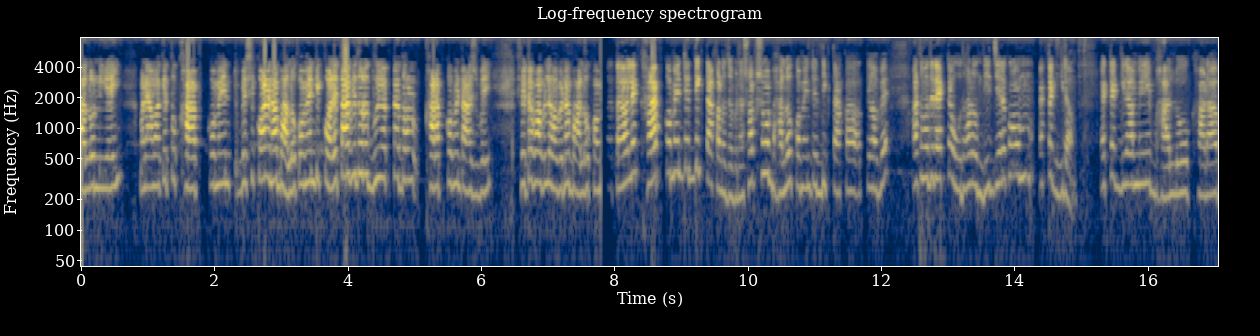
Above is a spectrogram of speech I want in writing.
ভালো নিয়েই মানে আমাকে তো খারাপ কমেন্ট বেশি করে না, ভালো কমেন্টই করে। তার ভিতরে দুই একটা ধর খারাপ কমেন্ট আসবেই। সেটা ভাবলে হবে না, ভালো কমেন্ট তাহলে খারাপ কমেন্টের দিক তাকানো যাবে না। সবসময় ভালো কমেন্টের দিক তাকাতে হবে। আর তোমাদের একটা উদাহরণ দিই, যেরকম একটা গ্রাম। একটা গ্রামে ভালো, খারাপ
